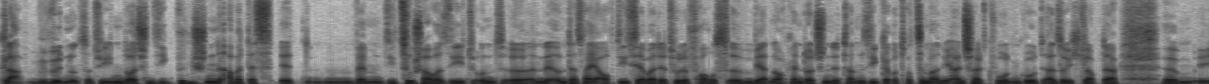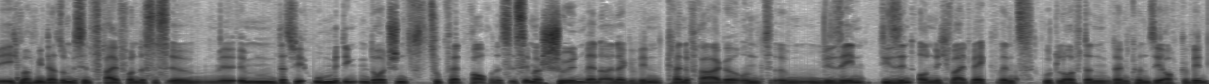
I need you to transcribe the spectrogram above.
klar, wir würden uns natürlich einen deutschen Sieg wünschen, aber das, äh, wenn man die Zuschauer sieht und, äh, und das war ja auch dieses Jahr bei der Tour de France, äh, wir hatten auch keinen deutschen Etappensieg, aber trotzdem waren die Einschaltquoten gut. Also ich glaube da, ähm, ich mache mich da so ein bisschen frei von, dass es, äh, im, dass wir unbedingt einen deutschen Zugpferd brauchen. Es ist immer schön, wenn einer gewinnt, keine Frage. Und ähm, wir sehen, die sind auch nicht weit weg. Wenn es gut läuft, dann, dann können sie auch gewinnen.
